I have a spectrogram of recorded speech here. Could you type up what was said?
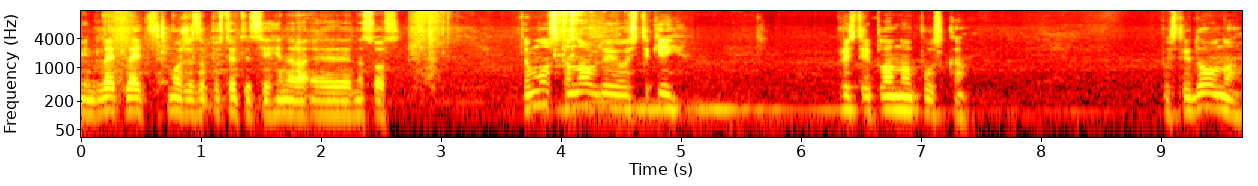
Він ледь-ледь може запустити цей генера... е, насос. Тому встановлюю ось такий пристрій плавного пуска. Послідовно,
